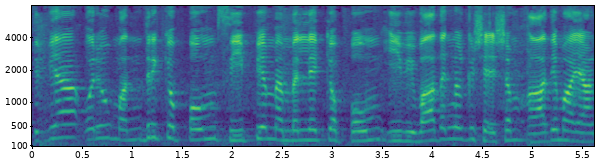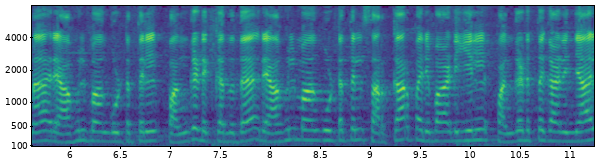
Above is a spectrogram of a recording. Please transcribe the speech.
ദിവ്യ ഒരു മന്ത്രിക്കൊപ്പവും C P M M L എക്കൊപ്പവും ഈ വിവാദങ്ങൾക്ക് ശേഷം ആദ്യമായാണ് രാഹുൽ മാങ്കൂട്ടത്തിൽ പങ്കെടുക്കുന്നത്. രാഹുൽ മാങ്കൂട്ടത്തിൽ സർക്കാർ പരിപാടിയിൽ പങ്കെടുത്തു കഴിഞ്ഞാൽ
